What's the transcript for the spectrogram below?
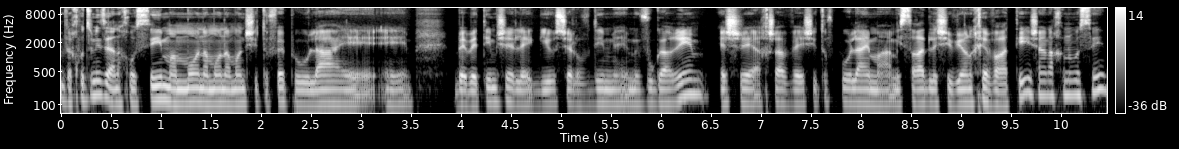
וחוץ מזה, אנחנו עושים המון המון המון שיתופי פעולה אה, אה, בהיבטים של אה, גיוס של עובדים מבוגרים. יש עכשיו שיתוף פעולה עם המשרד לשוויון חברתי שאנחנו עושים,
